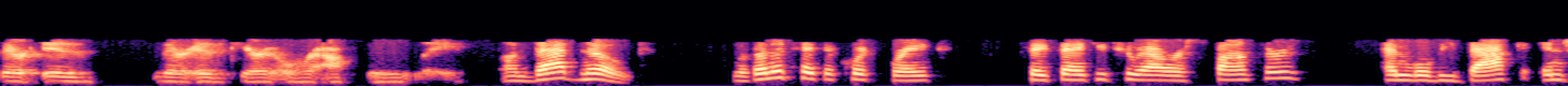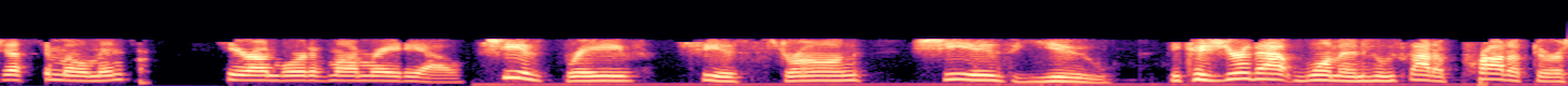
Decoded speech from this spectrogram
there is there is carryover absolutely. On that note, we're going to take a quick break, say thank you to our sponsors, and we'll be back in just a moment here on Word of Mom Radio. She is brave. She is strong. She is you because you're that woman who's got a product or a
